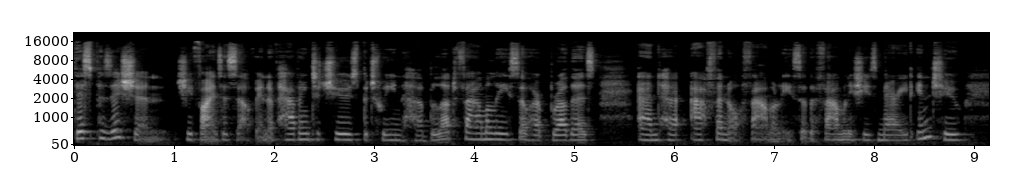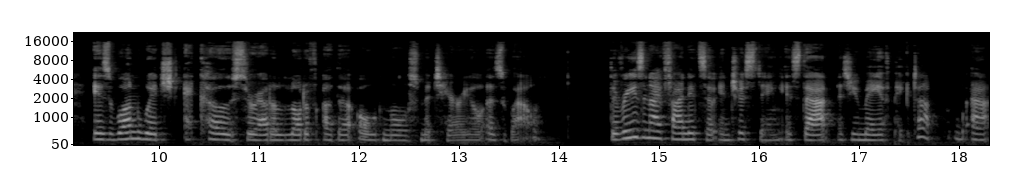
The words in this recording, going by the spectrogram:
this position she finds herself in of having to choose between her blood family, so her brothers, and her Athanor family, so the family she's married into, is one which echoes throughout a lot of other Old Norse material as well. The reason I find it so interesting is that, as you may have picked up uh,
